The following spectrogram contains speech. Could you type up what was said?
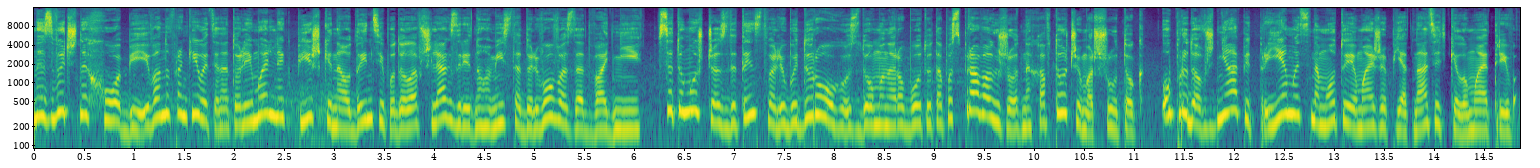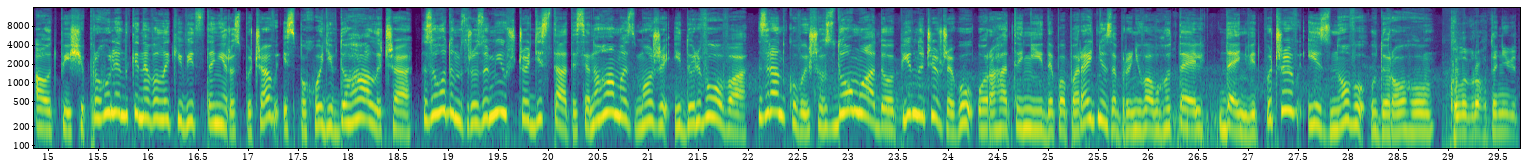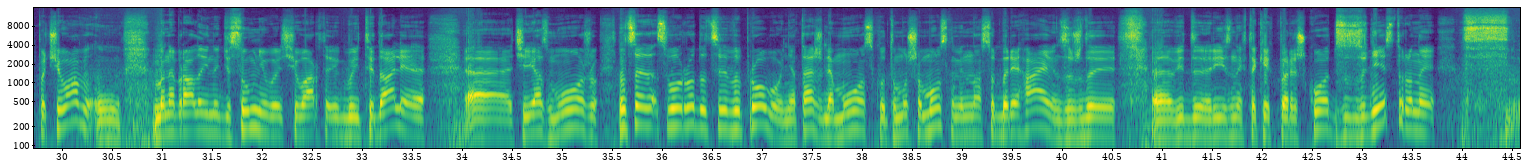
Незвичне хобі. Івано-Франківець Анатолій Мельник пішки наодинці подолав шлях з рідного міста до Львова за два дні. Все тому, що з дитинства любить дорогу, з дому на роботу та по справах жодних авто чи маршруток. Упродовж дня підприємець намотує майже 15 кілометрів. А от піші прогулянки на великій відстані розпочав із походів до Галича. Згодом зрозумів, що дістатися ногами зможе і до Львова. Зранку вийшов з дому, а до опівночі вже був у Рогатині, де попередньо забронював готель. День відпочив і знову у дорогу. Коли в Рогдані відпочивав, е, мене брали іноді сумніви, чи варто якби йти далі, е, чи я зможу. Ну це свого роду це випробування теж для мозку, тому що мозк він нас оберігає, він завжди е, від різних таких перешкод. З- однієї сторони,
